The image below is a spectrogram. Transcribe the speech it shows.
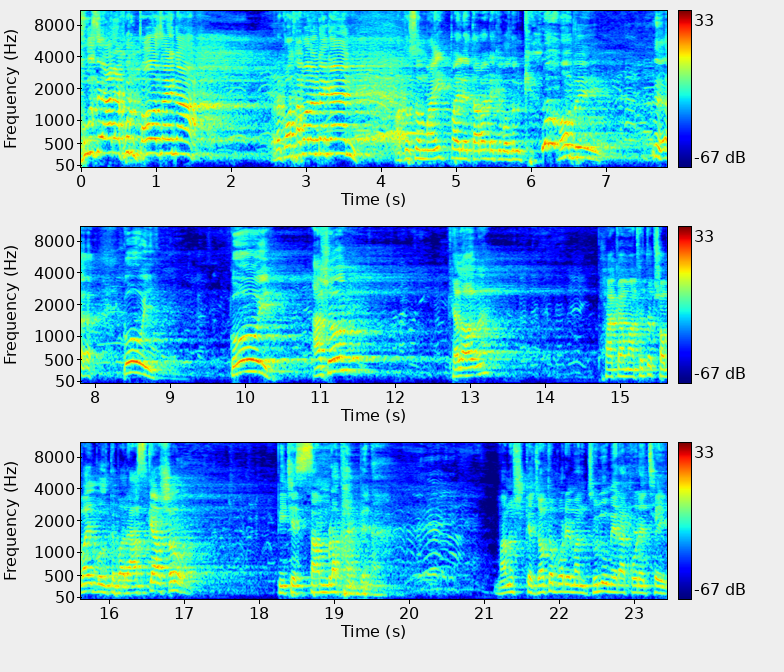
খুঁজে আর এখন পাওয়া যায় না। ওরা কথা বলেন দেখেন। অথচ মাইক পাইলে তারা ডেকে বলতেন, খেলা হবে। কই? কই? আসো। খেলা হবে। ফাঁকা মাঠে তো সবাই বলতে পারে, আজকে আসো। পিঠে চামড়া থাকবে না। মানুষকে যত পরিমাণ জুলুমেরা করেছে,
